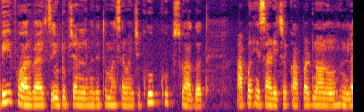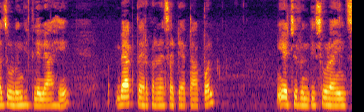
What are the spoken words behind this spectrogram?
बी फॉर बॅग्स यूट्यूब चॅनलमध्ये तुम्हा सर्वांचे खूप खूप स्वागत. आपण हे साडीचं कापड नॉन ओव्हनला जोडून घेतलेले आहे. बॅग तयार करण्यासाठी आता आपण याची रुंदी सोळा इंच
